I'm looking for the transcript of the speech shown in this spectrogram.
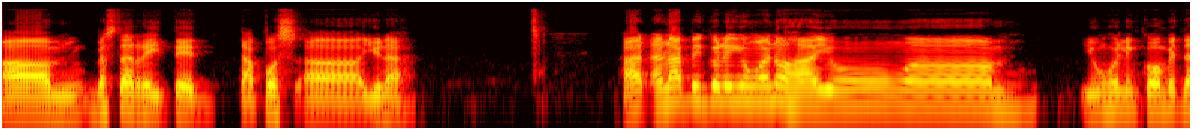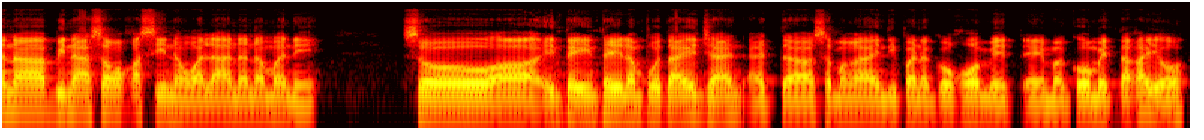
um, basta rated. Tapos, uh, yun na. At hanapin ko lang yung ano ha, yung um, yung huling comment na nabinasa ko kasi nawala na naman eh. So, uh, intay-intay lang po tayo dyan. At uh, sa mga hindi pa nagko-comment, eh, mag-comment na kayo.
